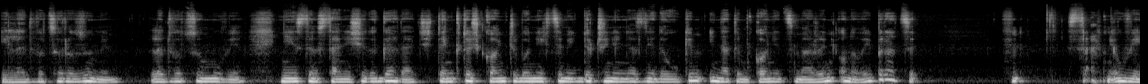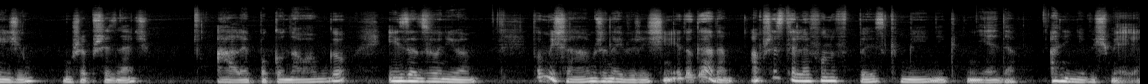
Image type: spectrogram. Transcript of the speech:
I ledwo co rozumiem, ledwo co mówię. Nie jestem w stanie się dogadać. Ten ktoś kończy, bo nie chce mieć do czynienia z niedołkiem i na tym koniec marzeń o nowej pracy. Hm, strach mnie uwięził, muszę przyznać, ale pokonałam go i zadzwoniłam. Pomyślałam, że najwyżej się nie dogadam, a przez telefon w pysk mi nikt nie da, ani nie wyśmieje.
